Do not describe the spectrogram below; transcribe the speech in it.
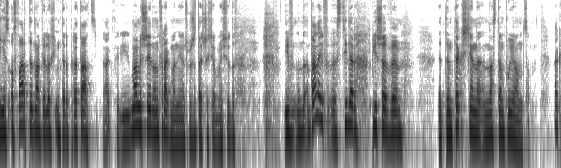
jest otwarty na wielość interpretacji. Tak? I mam jeszcze jeden fragment, nie wiem, czy przeczytać, czy chciałbym się... Do... I dalej Stiller pisze w tym tekście następująco. Tak,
